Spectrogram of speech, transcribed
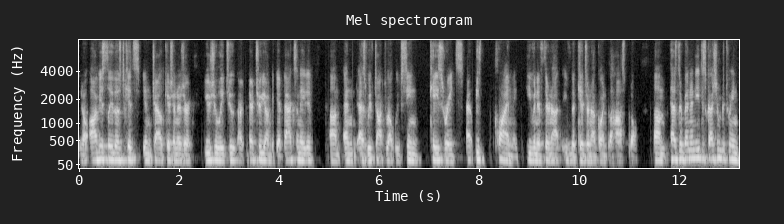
you know, obviously, those kids in child care centers are usually too are, they're too young to get vaccinated. Um, and as we've talked about, we've seen case rates at least climbing, even if they're not, even the kids are not going to the hospital. Um, has there been any discussion between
